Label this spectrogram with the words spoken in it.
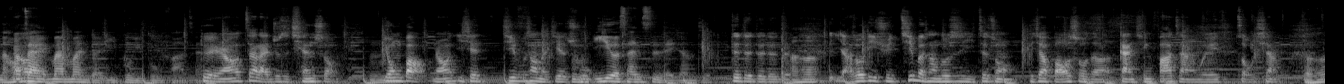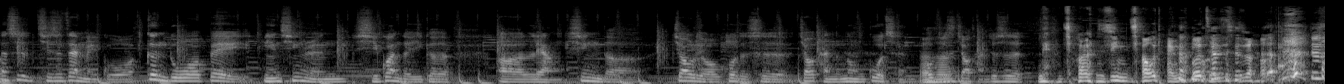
然后再慢慢的一步一步发展，对，然后再来就是牵手、嗯、拥抱，然后一些肌肤上的接触，一二三四的这样子。对对对对对，uh. 亚洲地区基本上都是以这种比较保守的感情发展为走向，uh. 但是其实在美国，更多被年轻人习惯的一个呃两性的。交流或者是交谈的那种过程，而、uh huh. 不是交谈，就是 两交两性交谈过程是什么？就是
